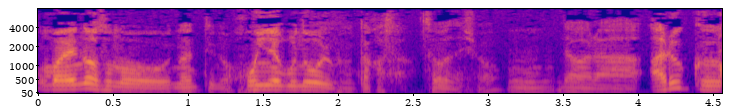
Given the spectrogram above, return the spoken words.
お前のその、なんていうの、翻訳能力の高さ。そうでしょ？うん。だから、歩く、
